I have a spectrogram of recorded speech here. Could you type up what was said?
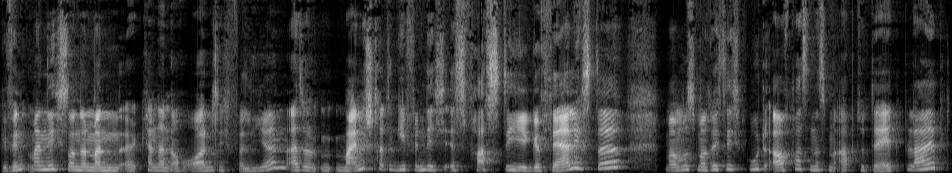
Gewinnt man nicht, sondern man äh, kann dann auch ordentlich verlieren. Also meine Strategie, finde ich, ist fast die gefährlichste. Man muss mal richtig gut aufpassen, dass man up to date bleibt.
